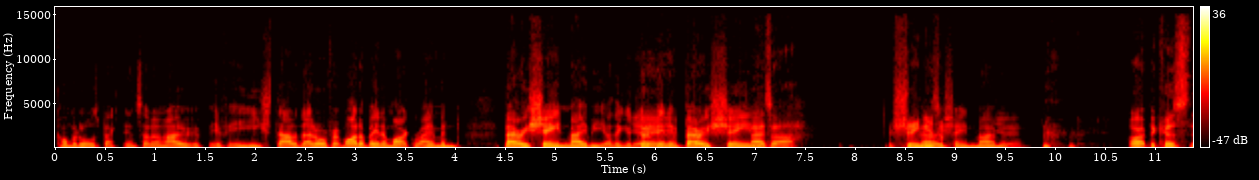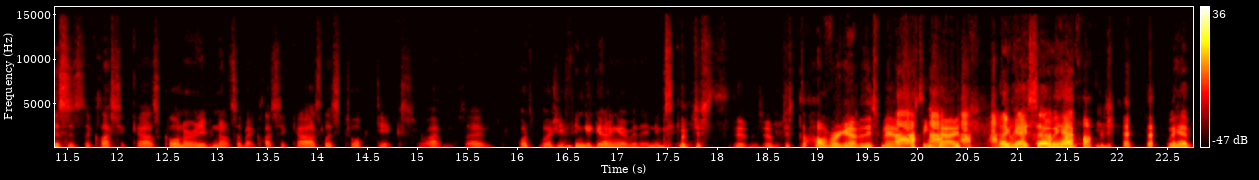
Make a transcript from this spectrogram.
Commodores back then. So I don't know if, if he started that or if it might have been a Mike Raymond, Barry Sheene maybe. I think it could have been yeah, a Barry Barry- Sheene, Bazaar. Sheen is a Sheen moment. Yeah. All right, because this is the classic cars corner, and even though it's about classic cars, let's talk dicks, right? So, what's where's Mm-hmm. your finger going over there, Nimsy? I'm just I'm just hovering over this mouse just in case. okay, so we have we have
